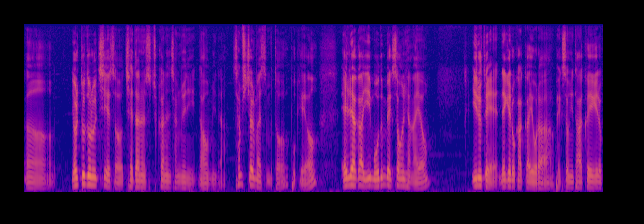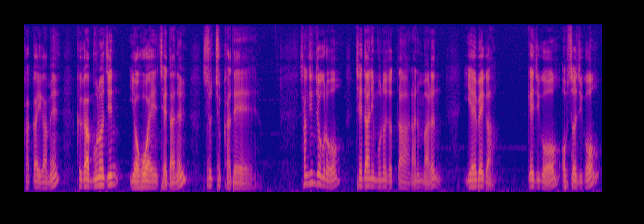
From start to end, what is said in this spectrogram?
어, 열두 돌을 치해서 제단을 수축하는 장면이 나옵니다. 30절 말씀부터 볼게요. 엘리야가 이 모든 백성을 향하여 이르되 내게로 가까이 오라 백성이 다 그에게로 가까이 가매 그가 무너진 여호와의 제단을 수축하되 상징적으로 제단이 무너졌다라는 말은 예배가 깨지고 없어지고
